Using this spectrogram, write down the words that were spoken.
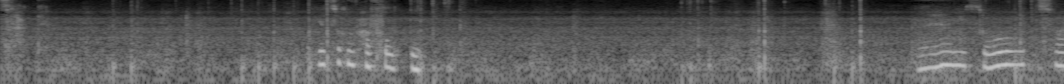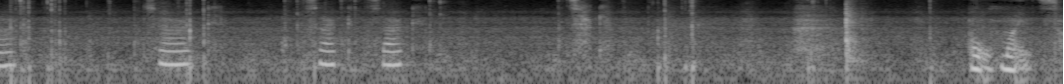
Zack. Jetzt noch ein paar Funken. Ähm, so, zack. Zack. Zack, zack. Zack. Oh, meins.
